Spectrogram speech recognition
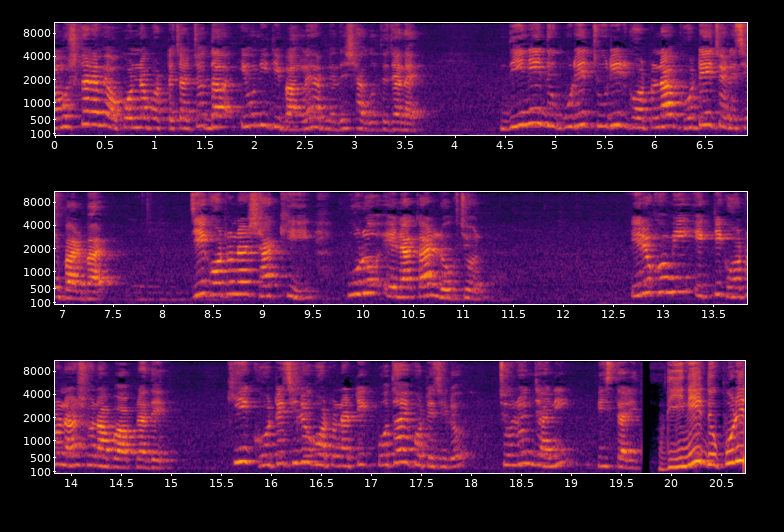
নমস্কার, আমি অপর্ণা ভট্টাচার্য, দ্য ইউনিটি বাংলায় আপনাদের স্বাগত জানাই। দিনে দুপুরে চুরির ঘটনা ঘটেই চলেছে বারবার। যে ঘটনার সাক্ষী পুরো এলাকার লোকজন। এরকমই একটি ঘটনা শোনাবো আপনাদের। কি ঘটেছিল ঘটনাটি, কোথায় ঘটেছিল, চলুন জানি বিস্তারিত। দিনে দুপুরে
